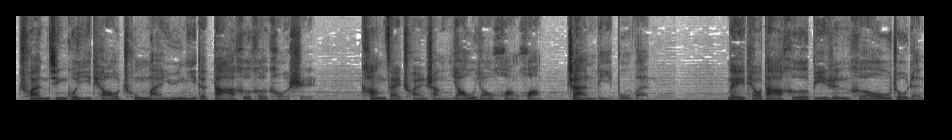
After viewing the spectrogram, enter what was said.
船经过一条充满淤泥的大河河口时，康在船上摇摇晃晃，站立不稳。那条大河比任何欧洲人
